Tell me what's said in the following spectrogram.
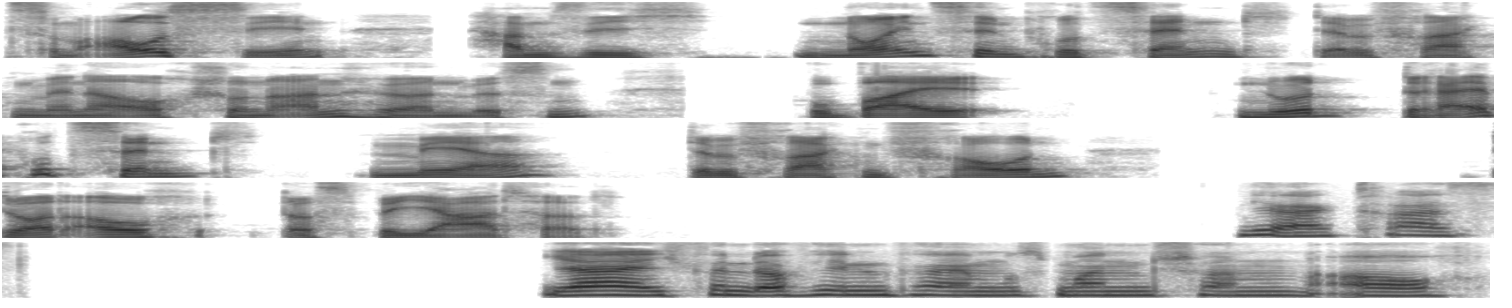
zum Aussehen haben sich 19% der befragten Männer auch schon anhören müssen, wobei nur 3% mehr der befragten Frauen dort auch das bejaht hat. Ja, krass. Ja, ich finde auf jeden Fall muss man schon auch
